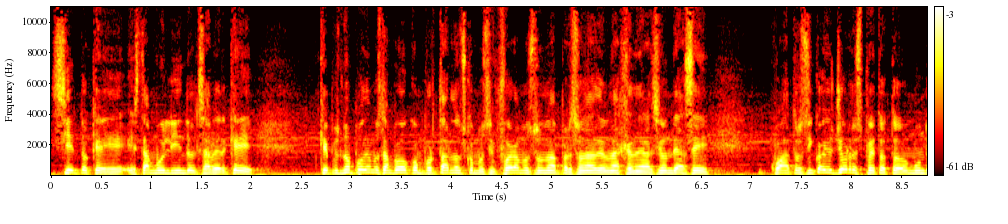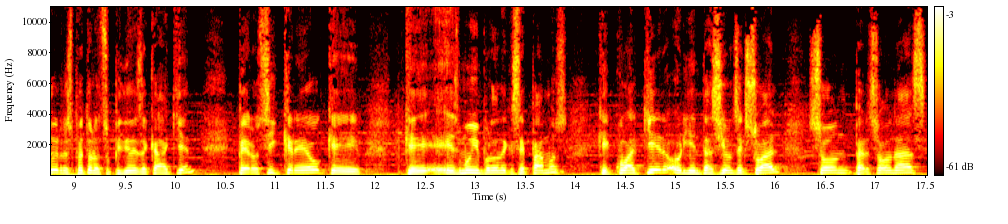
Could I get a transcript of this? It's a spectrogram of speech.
siento que está muy lindo el saber que que pues no podemos tampoco comportarnos como si fuéramos una persona de una generación de hace cuatro o cinco años. Yo respeto a todo el mundo y respeto las opiniones de cada quien, pero sí creo que, que es muy importante que sepamos que cualquier orientación sexual son personas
